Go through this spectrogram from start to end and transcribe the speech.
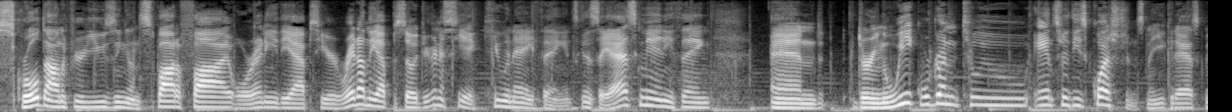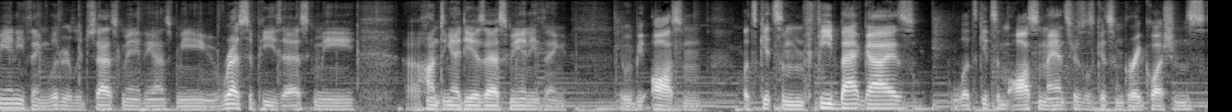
Scroll down if you're using on Spotify or any of the apps here. Right on the episode, you're going to see a Q&A thing. It's going to say ask me anything and during the week we're going to answer these questions. Now you could ask me anything, literally just ask me anything. Ask me recipes, ask me uh, hunting ideas, ask me anything. It would be awesome. Let's get some feedback, guys. Let's get some awesome answers. Let's get some great questions.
